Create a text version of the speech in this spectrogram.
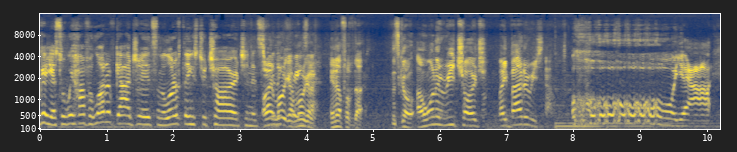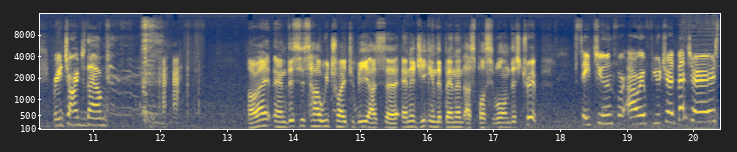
Okay, yeah, so we have a lot of gadgets and a lot of things to charge, and it's All right, really Morgan, crazy. Morgan. Enough of that. Let's go. I want to recharge my batteries now. Oh, yeah. Recharge them. All right, and this is how we try to be as uh, energy independent as possible on this trip. Stay tuned for our future adventures.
